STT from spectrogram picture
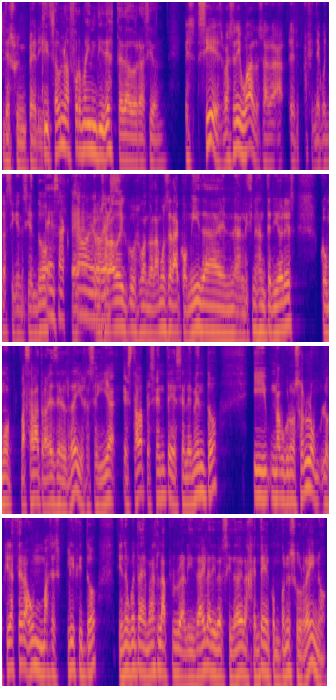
de su imperio. quizá una forma indirecta de adoración. Es- sí, es, va a ser igual. O sea, a, fin de cuentas siguen siendo. Exacto, eh, hemos es. hablado incluso cuando hablamos de la comida en las lecciones anteriores, cómo pasaba a través del rey. O sea, seguía, estaba presente ese elemento y Nabucodonosor lo, lo quiere hacer aún más explícito, teniendo en cuenta además la pluralidad y la diversidad de la gente que compone su reino.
